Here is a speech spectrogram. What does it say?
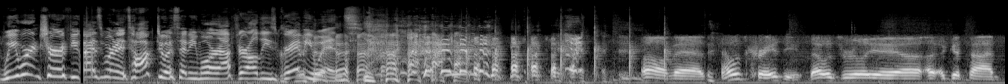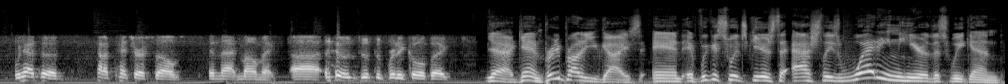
We weren't sure if you guys were going to talk to us anymore after all these Grammy wins. Oh man, that was crazy. That was really a, a good time. We had to kind of pinch ourselves in that moment. Uh, it was just a pretty cool thing. Yeah, again, pretty proud of you guys. And if we could switch gears to Ashley's wedding here this weekend.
